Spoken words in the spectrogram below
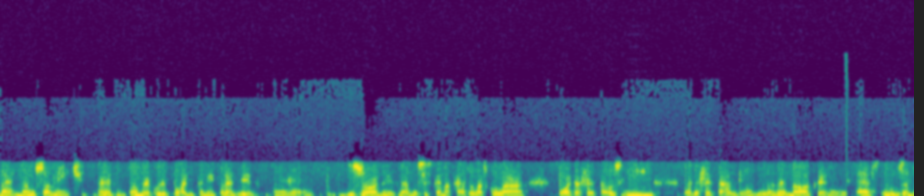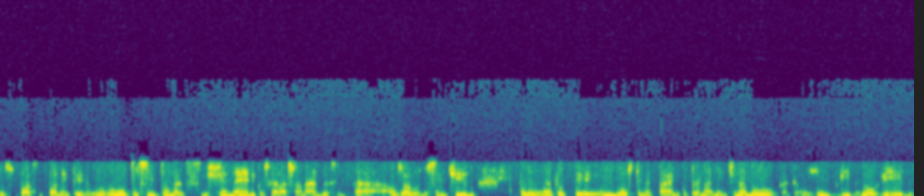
mas não somente. Né? Então, o mercúrio pode também trazer é, desordens né, no sistema cardiovascular, pode afetar os rins, pode afetar as glândulas endócrinas. Os adultos podem ter outros sintomas genéricos relacionados assim, aos órgãos do sentido, por exemplo, ter um gosto metálico permanente na boca, ter um zumbido no ouvido,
